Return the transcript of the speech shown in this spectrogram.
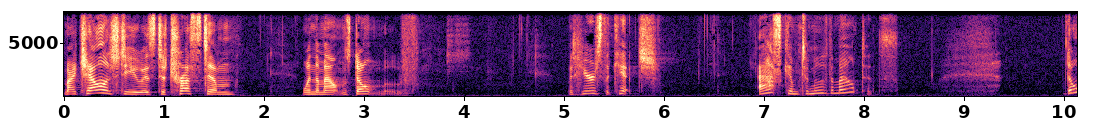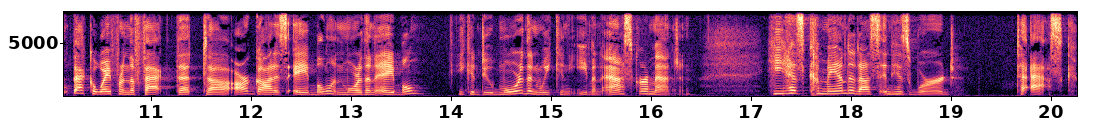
My challenge to you is to trust Him when the mountains don't move but here's the catch ask Him to move the mountains. Don't back away from the fact that uh, our God is able and more than able. He can do more than we can even ask or imagine. He has commanded us in His Word to ask.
